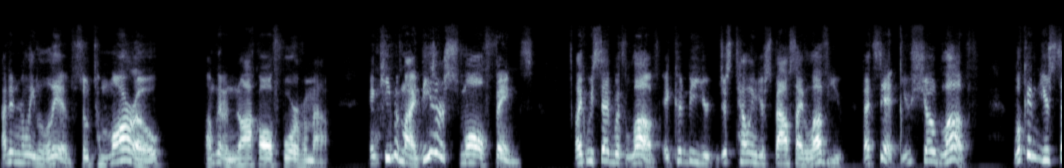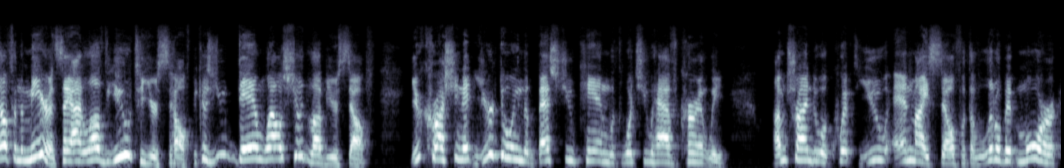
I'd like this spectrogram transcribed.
I didn't really live. So tomorrow, I'm going to knock all four of them out. And keep in mind, these are small things. Like we said with love, it could be you're just telling your spouse, I love you. That's it. You showed love. Look at yourself in the mirror and say, I love you to yourself because you damn well should love yourself. You're crushing it. You're doing the best you can with what you have currently. I'm trying to equip you and myself with a little bit more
